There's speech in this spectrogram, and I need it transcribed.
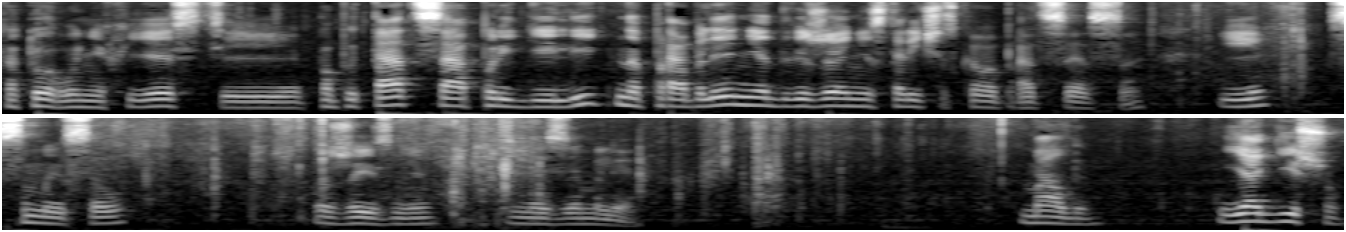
которое у них есть, и попытаться определить направление движения исторического процесса и смысл жизни на Земле. Малдин. Ягишу.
